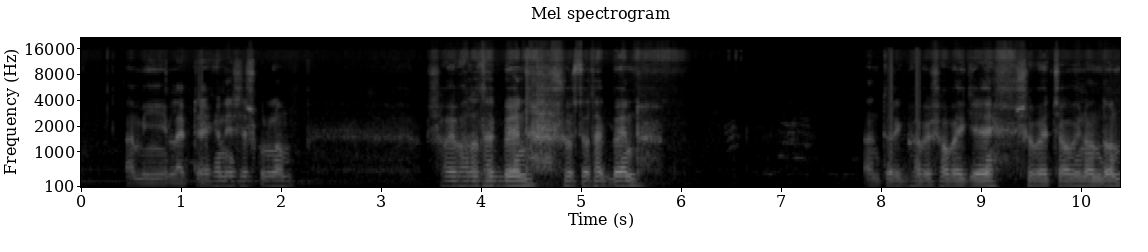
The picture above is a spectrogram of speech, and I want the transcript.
আমি লাইভটা এখানে শেষ করলাম। সবাই ভালো থাকবেন, সুস্থ থাকবেন। আন্তরিকভাবে সবাইকে শুভেচ্ছা, অভিনন্দন।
